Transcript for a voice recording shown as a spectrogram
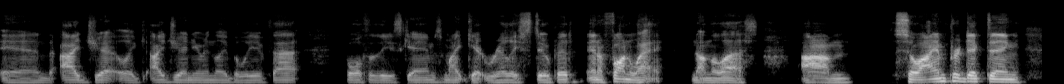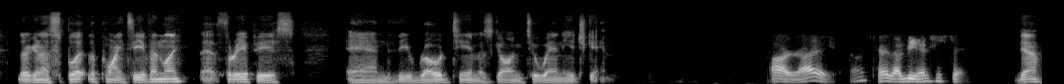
and I ge- like I genuinely believe that both of these games might get really stupid in a fun way, nonetheless. Um, so I am predicting they're going to split the points evenly at three apiece, and the road team is going to win each game. All right. Okay, that'd be interesting. Yeah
